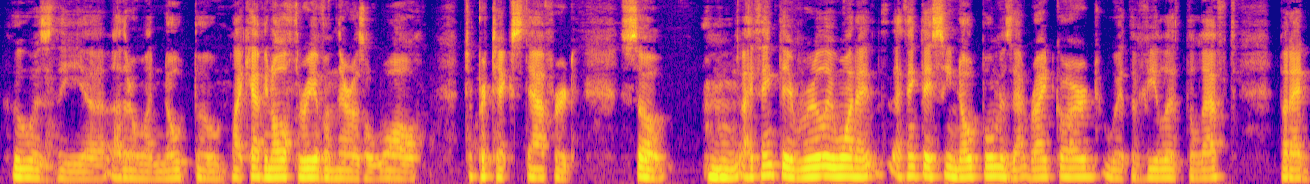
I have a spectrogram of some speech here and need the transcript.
who was the uh, other one, Noteboom, like having all three of them there as a wall to protect Stafford. So I think they really want to. I think they see Noteboom as that right guard with Avila at the left, but I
